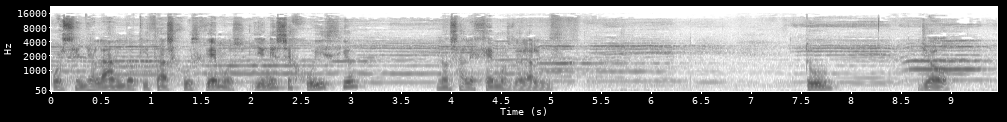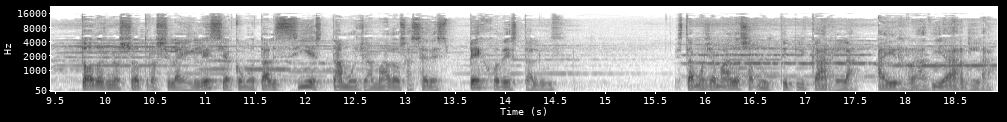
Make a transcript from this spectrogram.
Pues señalando quizás juzguemos y en ese juicio nos alejemos de la luz. Tú, yo, todos nosotros y la iglesia como tal sí estamos llamados a ser espejo de esta luz. Estamos llamados a multiplicarla, a irradiarla,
